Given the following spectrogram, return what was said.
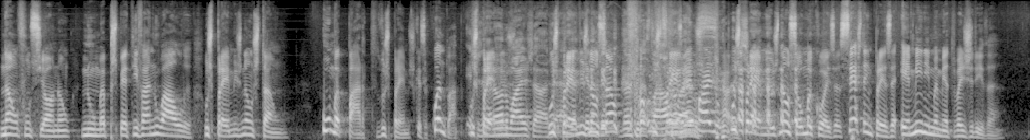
não funcionam numa perspectiva anual. Os prémios não estão. Uma parte dos prémios, quer dizer, quando há os prémios, anuais, já- os prémios não são, os prémios, anos. os prémios não são uma coisa. Se esta empresa é minimamente bem gerida,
